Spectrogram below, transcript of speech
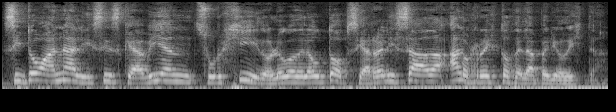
citó análisis que habían surgido luego de la autopsia realizada a los restos de la periodista.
